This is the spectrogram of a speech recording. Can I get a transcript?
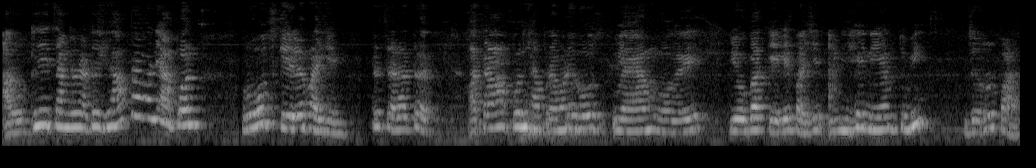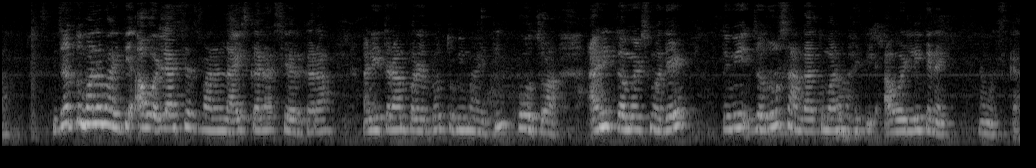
आरोग्यही चांगलं राहतं. ह्याप्रमाणे आपण रोज केलं पाहिजे. तर चला तर आता आपण ह्याप्रमाणे रोज व्यायाम वगैरे योगा केले पाहिजे आणि हे नियम तुम्ही जरूर पाळा. जर तुम्हाला माहिती आवडली असेल मला लाईक करा शेअर करा आणि इतरांपर्यंत पण तुम्ही माहिती पोहोचवा. आणि कमेंट्समध्ये तुम्ही जरूर सांगा तुम्हाला माहिती आवडली की नाही. नमस्कार.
